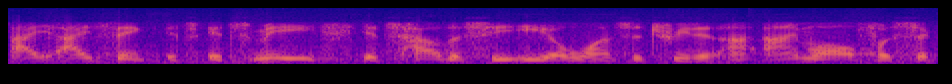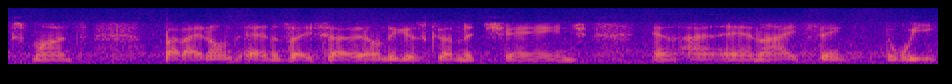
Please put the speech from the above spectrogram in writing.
I, I think it's it's me. It's how the CEO wants to treat it. I, I'm all for six months, but I don't. And as I said, I don't think it's going to change. And I, and I think we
